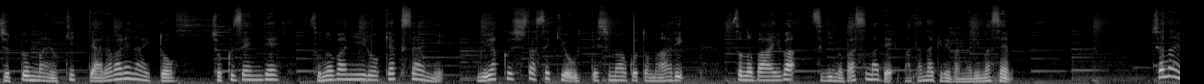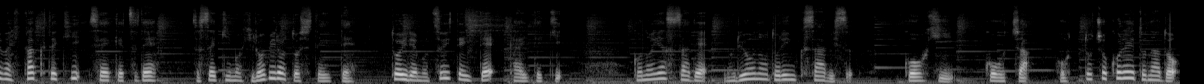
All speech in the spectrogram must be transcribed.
10分前を切って現れないと直前でその場にいるお客さんに予約した席を売ってしまうこともありその場合は次のバスまで待たなければなりません。車内は比較的清潔で座席も広々としていてトイレもついていて快適。この安さで無料のドリンクサービスコーヒー紅茶ホットチョコレートなど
